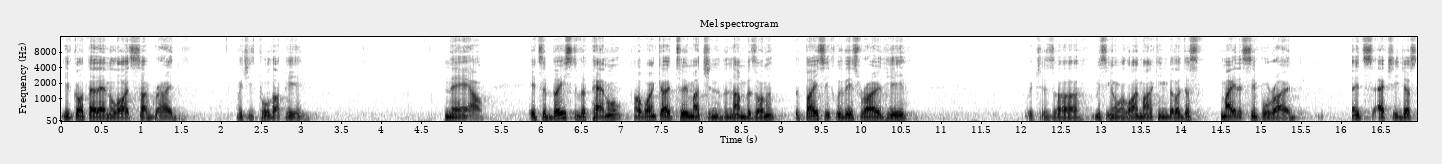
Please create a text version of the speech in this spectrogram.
you've got that analysed subgrade, which is pulled up here. Now, it's a beast of a panel. I won't go too much into the numbers on it, but basically this road here, which is uh, missing all my line marking, but I just made a simple road. It's actually just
